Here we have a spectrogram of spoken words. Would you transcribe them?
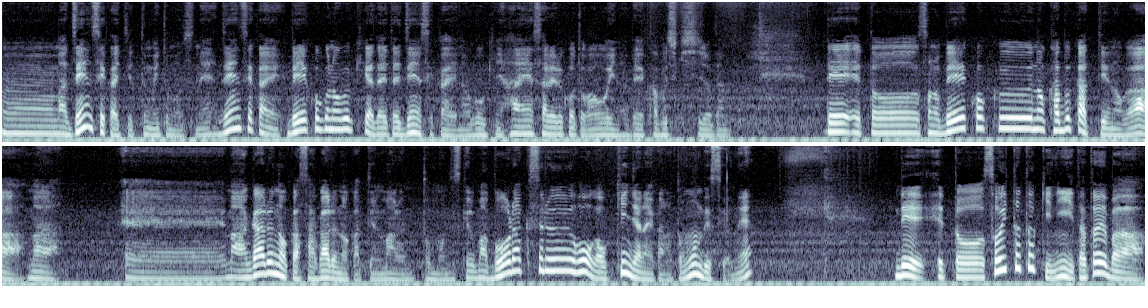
うんまあ、全世界って言ってもいいと思うんですね全世界米国の動きが大体全世界の動きに反映されることが多いので株式市場でもで、えっと、その米国の株価っていうのが、まあえーまあ、上がるのか下がるのかっていうのもあると思うんですけど、まあ、暴落する方が大きいんじゃないかなと思うんですよね。で、えっと、そういった時に例えば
